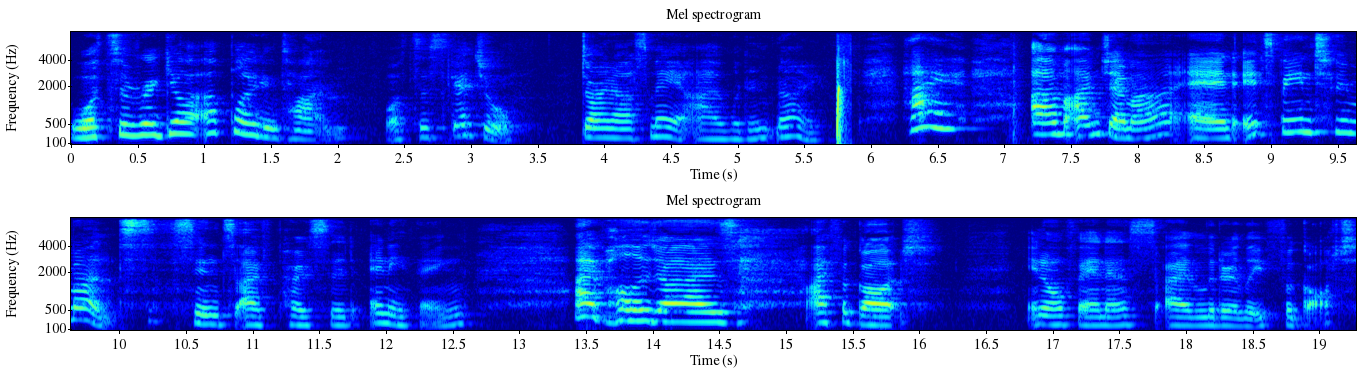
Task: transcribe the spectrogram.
What's a regular uploading time? What's a schedule? Don't ask me, I wouldn't know. Hi, um, I'm Gemma, and it's been two months since I've posted anything. I apologise, I forgot. In all fairness, I literally forgot.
